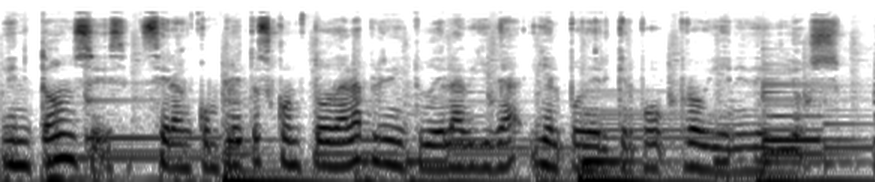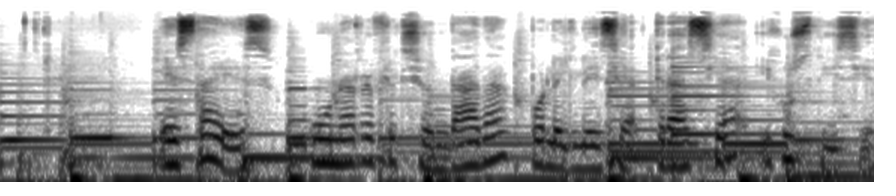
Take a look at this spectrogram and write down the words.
Entonces serán completos con toda la plenitud de la vida y el poder que proviene de Dios. Esta es una reflexión dada por la Iglesia Gracia y Justicia.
